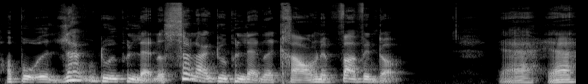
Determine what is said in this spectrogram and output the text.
og boede langt ude på landet, så langt ude på landet, at kravene var vendt om. Ja, ja,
